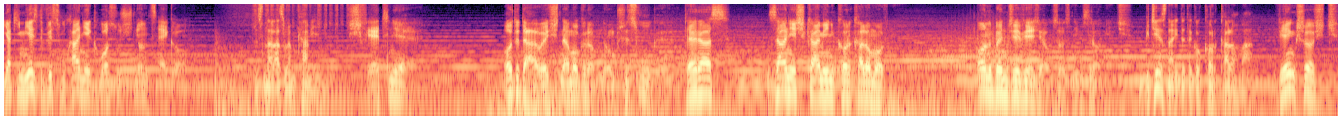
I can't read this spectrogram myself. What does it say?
jakim jest wysłuchanie głosu śniącego. Znalazłem kamień. Świetnie. Oddałeś nam ogromną przysługę. Teraz zanieś kamień Korkalomowi. On będzie wiedział, co z nim zrobić. Gdzie znajdę tego korkaloma? Większość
